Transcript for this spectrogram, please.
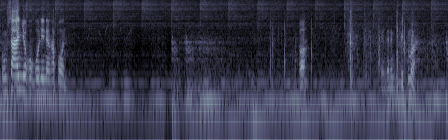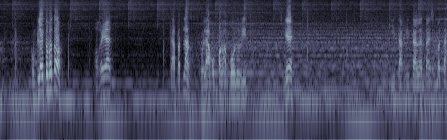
Kung saan nyo kukunin ng hapon. Oh. Ganda ng gupit mo ah. Kompleto ba to? Okay yan. Dapat lang. Wala akong pang abono rito. Sige. Kita-kita lang tayo sa mata.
